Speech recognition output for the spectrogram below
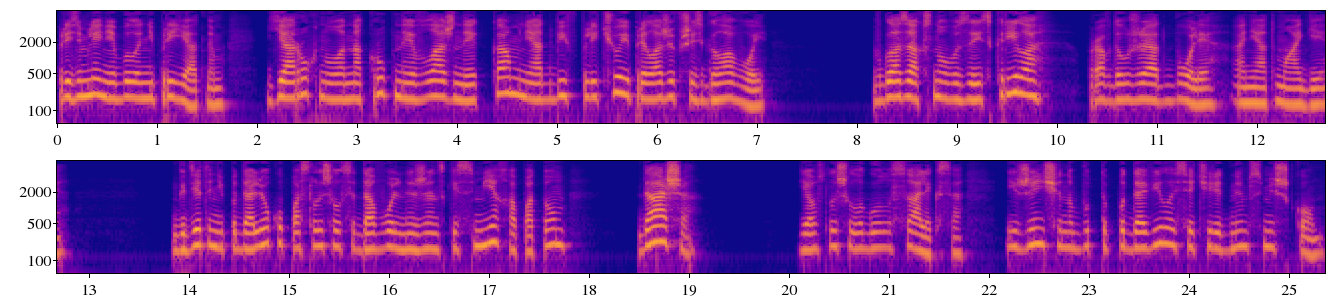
Приземление было неприятным. Я рухнула на крупные влажные камни, отбив плечо и приложившись головой. В глазах снова заискрило — Правда, уже от боли, а не от магии. Где-то неподалеку послышался довольный женский смех, а потом «Даша!» Я услышала голос Алекса, и женщина будто подавилась очередным смешком.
